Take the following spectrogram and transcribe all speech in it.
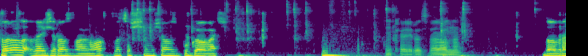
To ro- weź rozwal, no, bo coś się musiało zbugować. Okej, rozwalone. Dobra,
